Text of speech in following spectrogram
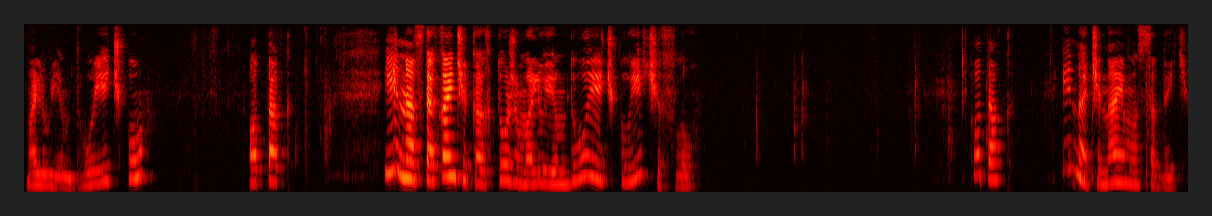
малюємо двоєчку. Отак. І на стаканчиках теж малюємо двоєчку і число. Отак. І починаємо садити.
